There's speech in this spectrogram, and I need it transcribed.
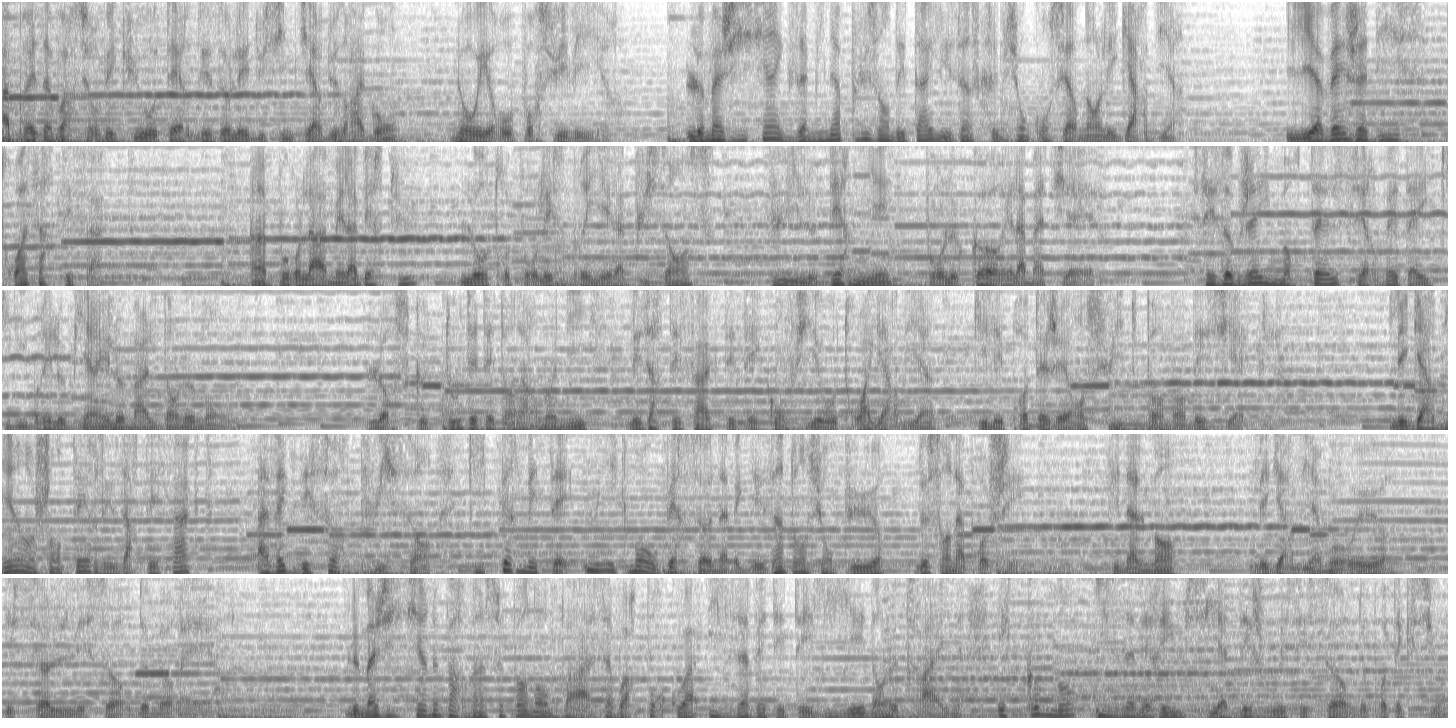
Après avoir survécu aux terres désolées du cimetière du dragon, nos héros poursuivirent. Le magicien examina plus en détail les inscriptions concernant les gardiens. Il y avait jadis trois artefacts. Un pour l'âme et la vertu, l'autre pour l'esprit et la puissance, puis le dernier pour le corps et la matière. Ces objets immortels servaient à équilibrer le bien et le mal dans le monde. Lorsque tout était en harmonie, les artefacts étaient confiés aux trois gardiens qui les protégeaient ensuite pendant des siècles. Les gardiens enchantèrent les artefacts avec des sorts puissants qui permettaient uniquement aux personnes avec des intentions pures de s'en approcher. Finalement, les gardiens moururent et seuls les sorts demeurèrent. Le magicien ne parvint cependant pas à savoir pourquoi ils avaient été liés dans le train et comment ils avaient réussi à déjouer ces sorts de protection.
